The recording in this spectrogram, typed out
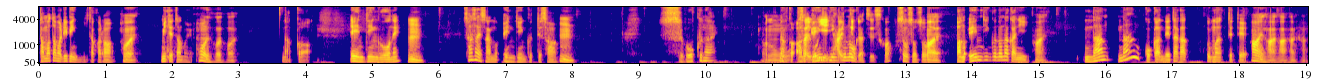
たまたまリビングにいたから、い。はい。見てたのよ。はい、はい、はい。なんか、エンディングをね、うん。サザエさんのエンディングってさ、うん。すごくない？あの、なんかあの最後家に入っていくやつですか？そうそうそう。はい。あのエンディングの中にはい。何、何個かネタが埋まってて、はい、はい、はい、はいはい。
